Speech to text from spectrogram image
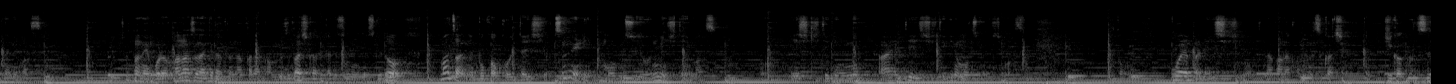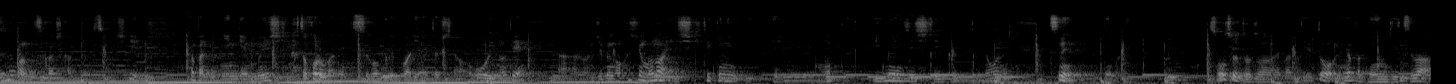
なります。ちょっとねこれを話すだけだとなかなか難しかったりするんですけどまずはね僕はこういった意識を常に持つようにしています。意識的にねあえて意識的に持つようにしてます。ここはやっぱり意識しないとなかなか難しかった自覚するのが難しかったりするしやっぱね人間無意識なところがねすごく割合としては多いのであの自分が欲しいものは意識的に、えー、持っていくイメージしていくっていうのをね常にやっています。そうするとどうなるかっていうとやっぱ現実は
